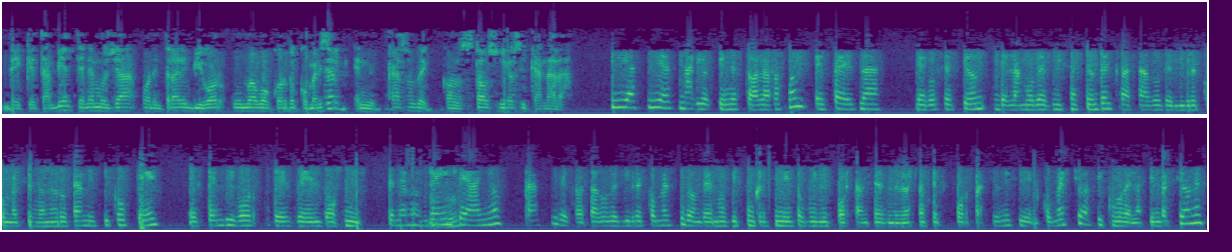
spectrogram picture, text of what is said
de que también tenemos ya por entrar en vigor un nuevo acuerdo comercial, en el caso de con los Estados Unidos y Canadá. Sí, así es, Mario, tienes toda la razón. Esta es la negociación de la modernización del Tratado de Libre Comercio de la Unión Europea-México que está en vigor desde el 2000. Tenemos 20 años casi de Tratado de Libre Comercio donde hemos visto un crecimiento muy importante de nuestras exportaciones y del comercio, así como de las inversiones.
